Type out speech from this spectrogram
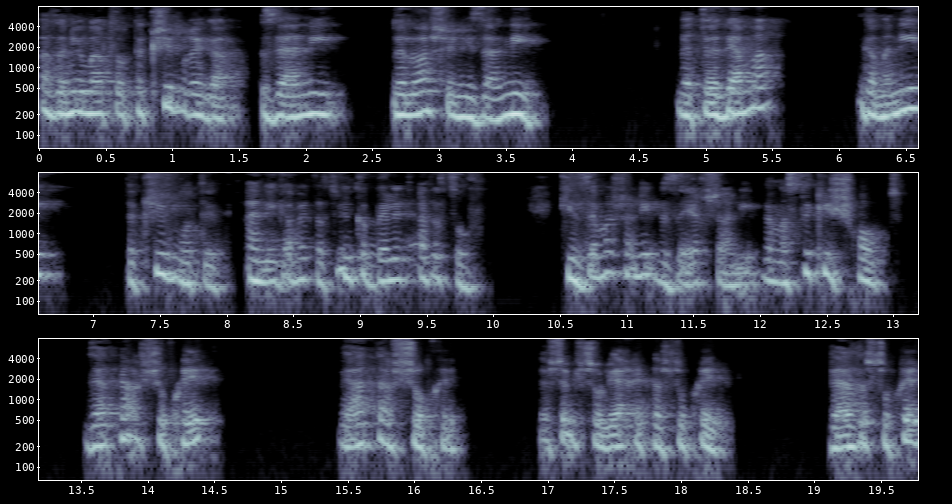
אז אני אומרת לו, תקשיב רגע, זה אני, זה לא השני, זה אני. ואתה יודע מה? גם אני, תקשיב מותק, אני גם את עצמי מקבלת עד הסוף. כי זה מה שאני וזה איך שאני, ומספיק לשחוט. זה אתה השוחט, ואתה השוחט. והשם שולח את השוחט. ואז השוחט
